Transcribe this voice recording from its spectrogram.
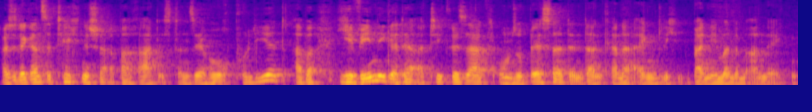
Also der ganze technische Apparat ist dann sehr hoch poliert, aber je weniger der Artikel sagt, umso besser, denn dann kann er eigentlich bei niemandem anecken.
